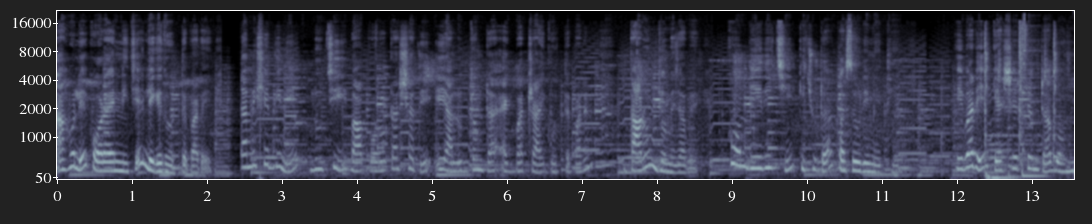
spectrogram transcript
না হলে কড়াইয়ের নিচে লেগে ধরতে পারে। নিরামিষের দিনে লুচি বা পরোটার সাথে এই আলুর দমটা একবার ট্রাই করতে পারেন, দারুণ জমে যাবে। এখন দিয়ে দিচ্ছি কিছুটা কাসুরি মেথি। এবারে গ্যাসের ফ্লেমটা বন্ধ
